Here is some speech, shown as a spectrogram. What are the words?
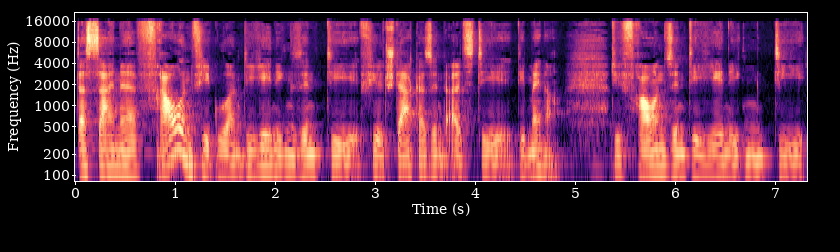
dass seine Frauenfiguren diejenigen sind, die viel stärker sind als die, die Männer. Die Frauen sind diejenigen, die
